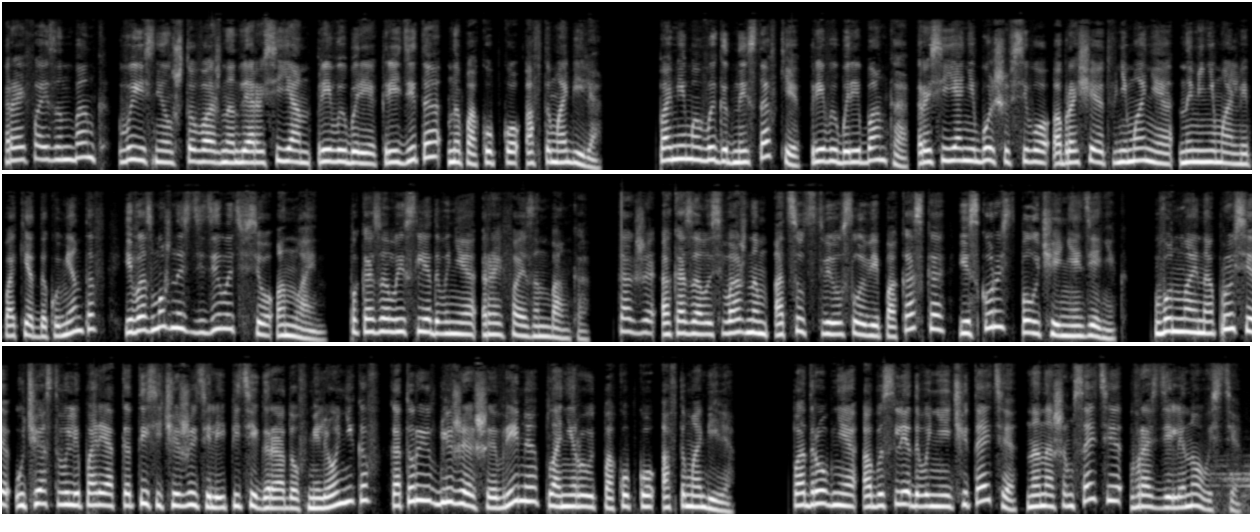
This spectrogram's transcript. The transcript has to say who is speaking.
Speaker 1: Райфайзенбанк выяснил, что важно для россиян при выборе кредита на покупку автомобиля. Помимо выгодной ставки, при выборе банка россияне больше всего обращают внимание на минимальный пакет документов и возможность сделать все онлайн, показало исследование Райфайзенбанка. Также оказалось важным отсутствие условий по КАСКО и скорость получения денег. В онлайн-опросе участвовали порядка тысячи жителей пяти городов-миллионников, которые в ближайшее время планируют покупку автомобиля. Подробнее об исследовании читайте на нашем сайте в разделе «Новости».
